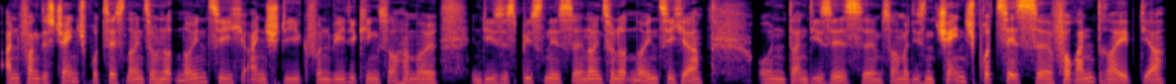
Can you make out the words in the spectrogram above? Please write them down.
Anfang des Change-Prozess 1990, Einstieg von Wedeking, sag mal, in dieses Business äh, 1990, ja, und dann dieses, äh, sag mal, diesen Change-Prozess äh, vorantreibt, ja,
